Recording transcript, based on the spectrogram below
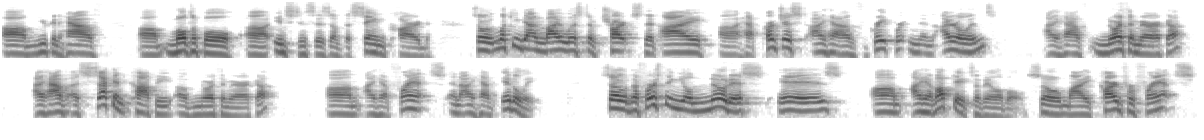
um, you can have uh, multiple uh, instances of the same card. So looking down my list of charts that I uh, have purchased, I have Great Britain and Ireland. I have North America. I have a second copy of North America. Um, I have France and I have Italy. So the first thing you'll notice is um, I have updates available. So my card for France,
